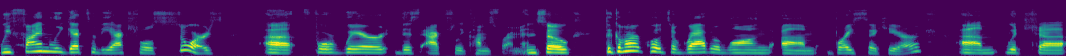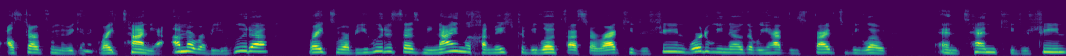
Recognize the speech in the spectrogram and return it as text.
we finally get to the actual source uh, for where this actually comes from. And so the Gemara quotes a rather long um, brisa here, um, which uh, I'll start from the beginning, right? Tanya, I'm a Rabbi Yehuda, right? So Rabbi Yehuda says, Minayin kiddushin. Where do we know that we have these five tevilot and ten kiddushin?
